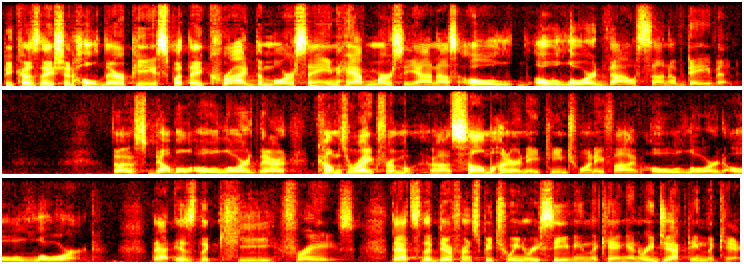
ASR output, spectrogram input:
because they should hold their peace. But they cried the more, saying, Have mercy on us, O, o Lord, thou son of David. Those double O Lord there comes right from uh, Psalm 118 25. O Lord, O Lord. That is the key phrase. That's the difference between receiving the king and rejecting the king.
